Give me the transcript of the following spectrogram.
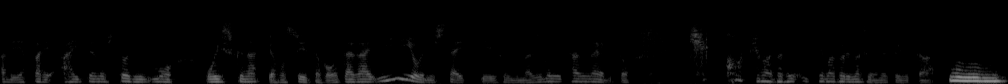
あの、やっぱり相手の人にも美味しくなってほしいとか、お互いいいようにしたいっていうふうに真面目に考えると、結構手間取り、手間取りますよねというか、うん。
